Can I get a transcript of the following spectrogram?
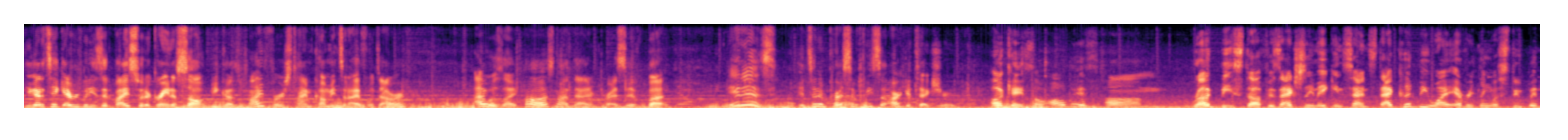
You got to take everybody's advice with a grain of salt because my first time coming to the Eiffel Tower, I was like, oh, it's not that impressive, but it is. It's an impressive piece of architecture. Okay, so all this um, rugby stuff is actually making sense. That could be why everything was stupid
